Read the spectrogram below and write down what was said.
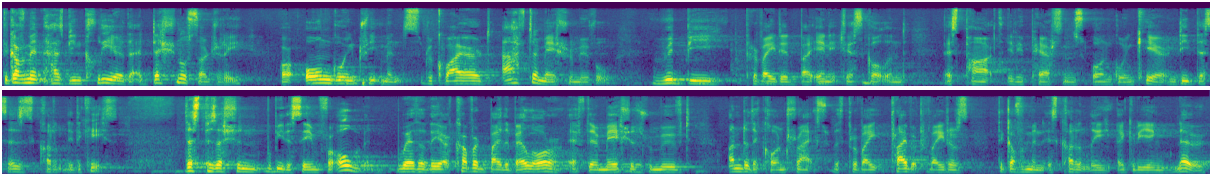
The government has been clear that additional surgery or ongoing treatments required after mesh removal would be provided by NHS Scotland as part of a person's ongoing care. Indeed, this is currently the case. This position will be the same for all women, whether they are covered by the bill or if their mesh is removed under the contracts with private providers the government is currently agreeing now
